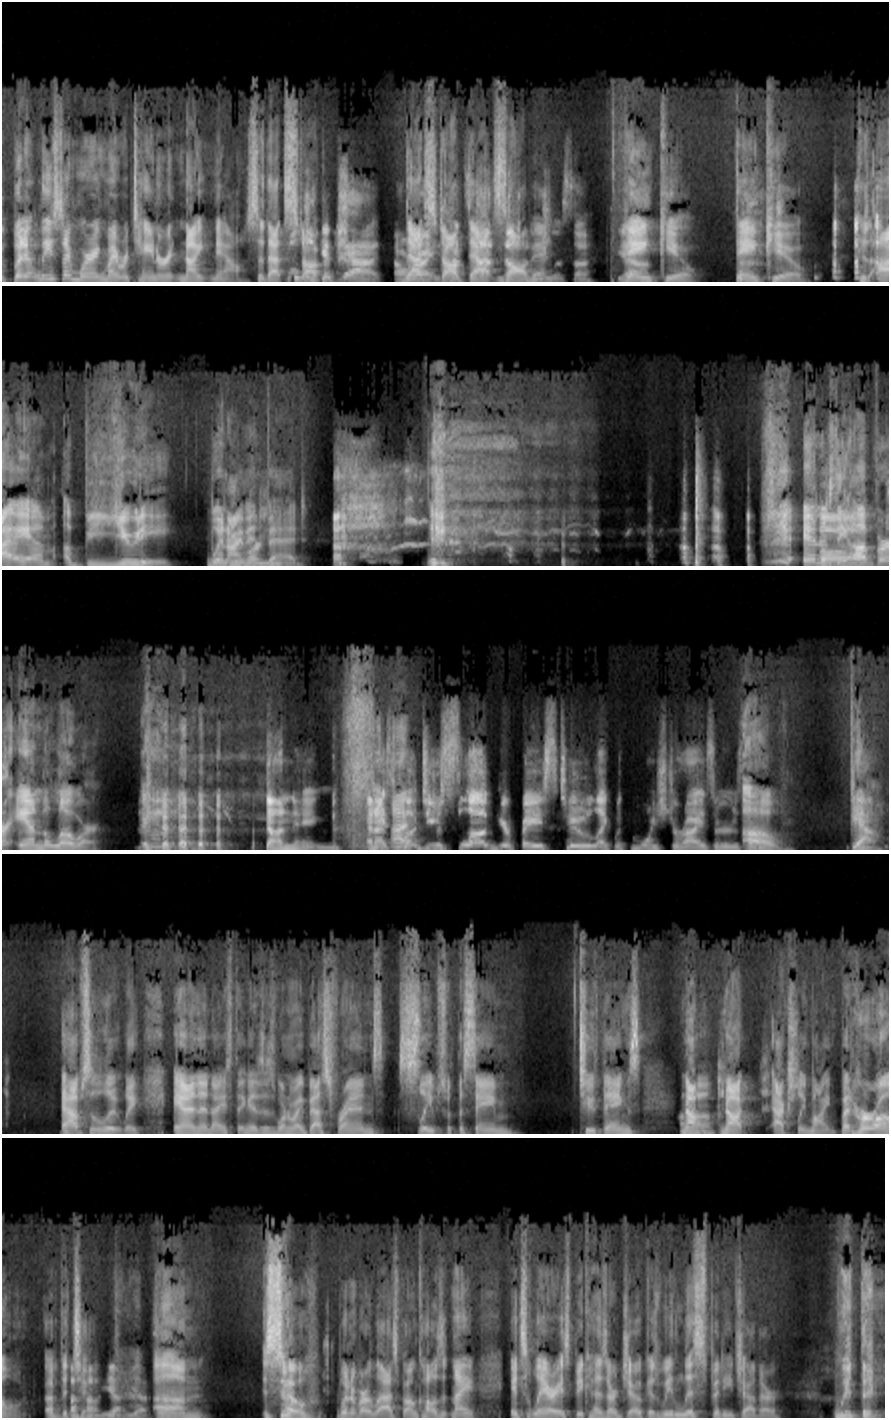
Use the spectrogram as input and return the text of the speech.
but at least I'm wearing my retainer at night now, so that well, stopped. look at that. All that right. stopped That's that not nothing, sobbing. Yeah. Thank you, thank you, because I am a beauty when You I'm in bed. and it's the Oh. upper and the lower. Stunning. And I I- do you slug your face too, like with moisturizers? and- Oh, yeah, Yeah. absolutely. And the nice thing is, is one of my best friends sleeps with the same two things. Not Uh-huh. not actually mine, but her own of the 2 Uh-huh, yeah, yeah. Um, so one of our last phone calls at night, it's hilarious because our joke is we lisp at each other with the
